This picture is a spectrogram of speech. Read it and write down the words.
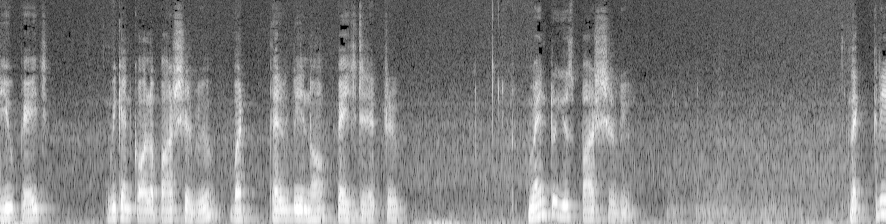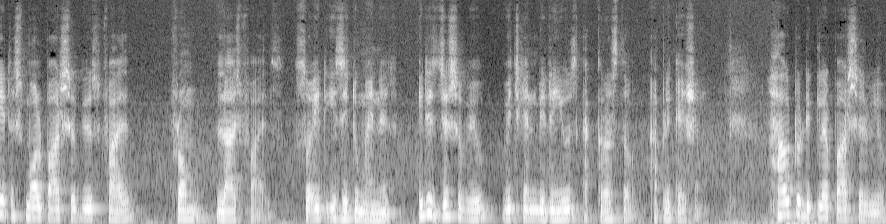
view page we can call a partial view but there will be no page directive. When to use partial view? Like create a small partial views file from large files so it easy to manage. It is just a view which can be reused across the application. How to declare partial view?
